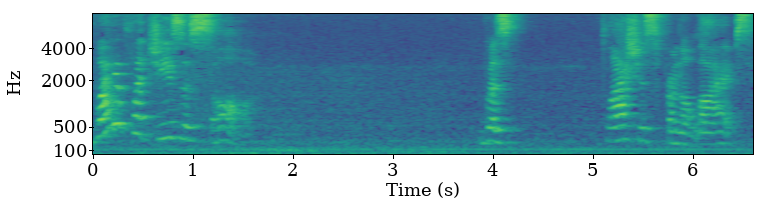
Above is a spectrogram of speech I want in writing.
What if what Jesus saw was flashes from the lives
